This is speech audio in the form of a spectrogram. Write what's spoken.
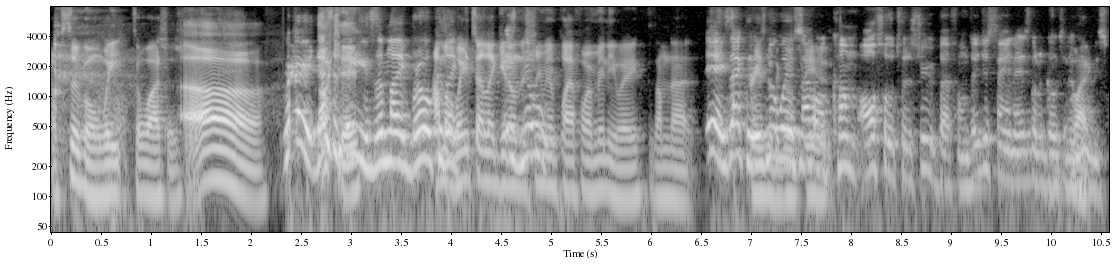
I'm still gonna wait to watch it. Oh, Right, that's Okay. the thing. Is I'm like, bro, I'm gonna like, wait till I get on the no- streaming platform anyway, because I'm not yeah, exactly. There's no way it's not gonna it. come also to the streaming platform. They're just saying that it's gonna go to the Right. movies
